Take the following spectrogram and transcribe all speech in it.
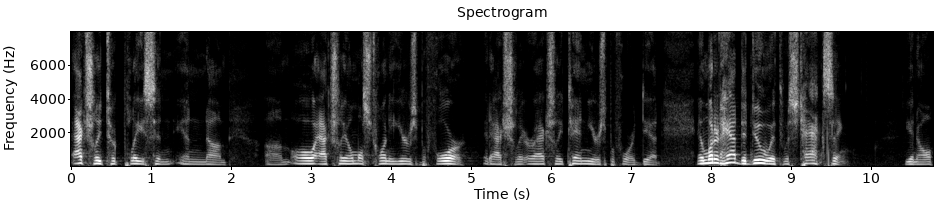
actually took place in, in um, um oh, actually almost 20 years before it actually, or actually 10 years before it did. And what it had to do with was taxing. You know,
